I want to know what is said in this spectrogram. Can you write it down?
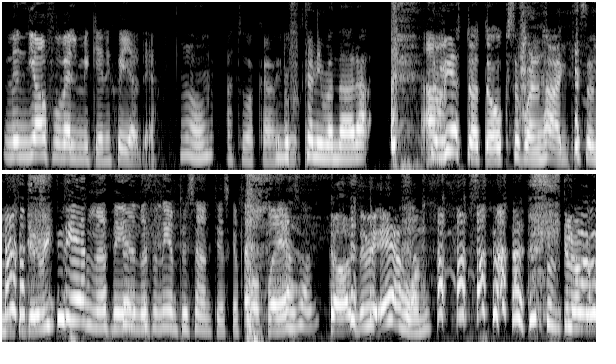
Men jag får väldigt mycket energi av det. Ja, Att åka. då kan ni vara nära. Då vet du att du också får en hagg som du tycker är viktig. Det är att det är nästan en present jag ska få på resan. Ja, du är hon. som skulle åka på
